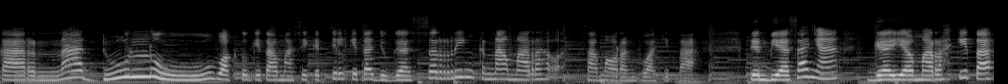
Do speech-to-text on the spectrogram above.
karena dulu waktu kita masih kecil kita juga sering kena marah sama orang tua kita. Dan biasanya gaya marah kita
